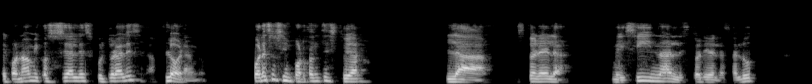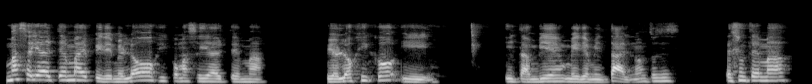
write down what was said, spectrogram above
económicos, sociales, culturales afloran. Por eso es importante estudiar la historia de la medicina, la historia de la salud, más allá del tema epidemiológico, más allá del tema biológico y, y también medioambiental, ¿no? Entonces, es un tema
